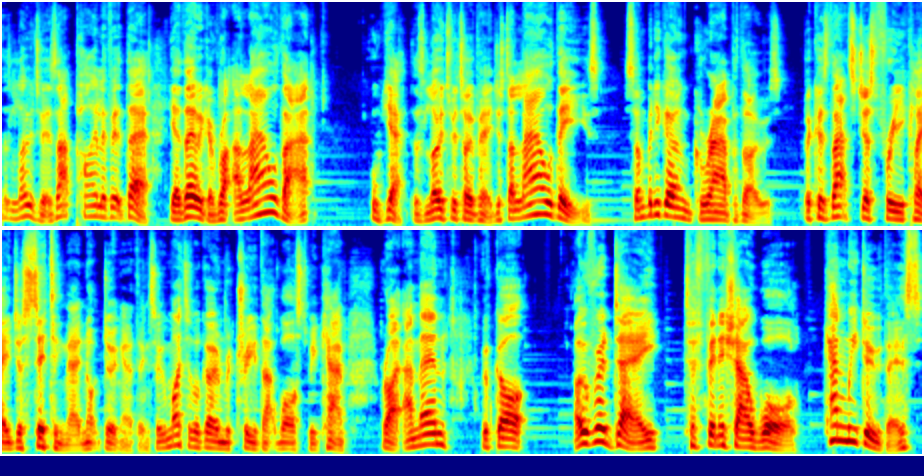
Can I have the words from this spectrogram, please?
There's loads of it. Is that pile of it there? Yeah, there we go. Right, allow that. Oh, yeah, there's loads of it over here. Just allow these. Somebody go and grab those. Because that's just free clay just sitting there, not doing anything. So we might as well go and retrieve that whilst we can. Right, and then we've got over a day to finish our wall. Can we do this?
